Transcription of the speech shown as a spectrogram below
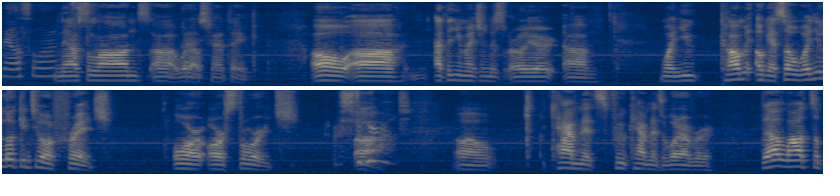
nail salons. nail salons. Uh, what else can I think? Oh, uh, I think you mentioned this earlier. Um, when you come, okay, so when you look into a fridge, or or storage, Storage. uh, cabinets, food cabinets, or whatever, there are lots of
